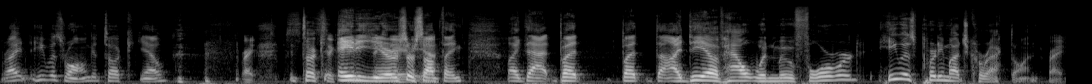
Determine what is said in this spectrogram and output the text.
right? He was wrong. It took, you know, Right. it took 60, 80 years 60, or yeah. something like that. But but the idea of how it would move forward, he was pretty much correct on. Right.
